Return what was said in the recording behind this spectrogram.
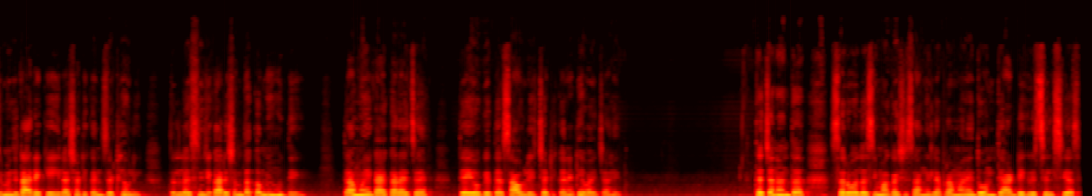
जे म्हणजे डायरेक्ट येईल अशा ठिकाणी जर ठेवली तर लसींची कार्यक्षमता कमी होते. त्यामुळे काय करायचं आहे ते योग्य त्या सावलीच्या ठिकाणी ठेवायच्या आहेत. त्याच्यानंतर सर्व लसी मागाशी सांगितल्याप्रमाणे दोन ते आठ डिग्री सेल्सिअस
